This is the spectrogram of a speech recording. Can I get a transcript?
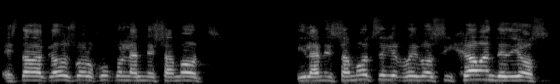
estaba Kadosh Baruj con las Neshamot y la Neshamot se regocijaban de Dios.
